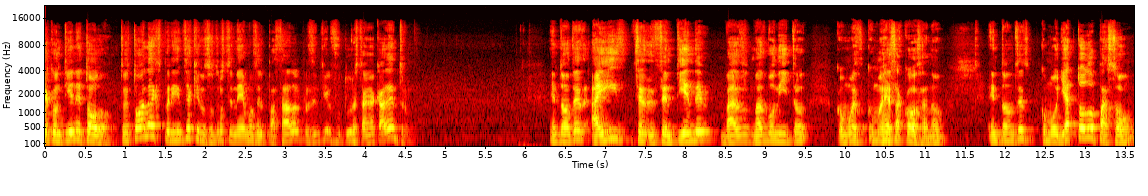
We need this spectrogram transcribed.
que contiene todo. Entonces todas las experiencias que nosotros tenemos, el pasado, el presente y el futuro están acá adentro. Entonces ahí se, entiende más, más bonito cómo es, cómo es esa cosa, ¿no? Entonces, como ya todo pasó,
